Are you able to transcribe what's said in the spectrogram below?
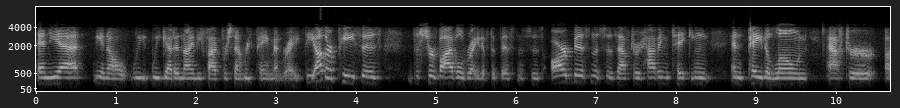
and yet, you know, we, we get a 95% repayment rate. The other piece is the survival rate of the businesses. Our businesses, after having taken and paid a loan after a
